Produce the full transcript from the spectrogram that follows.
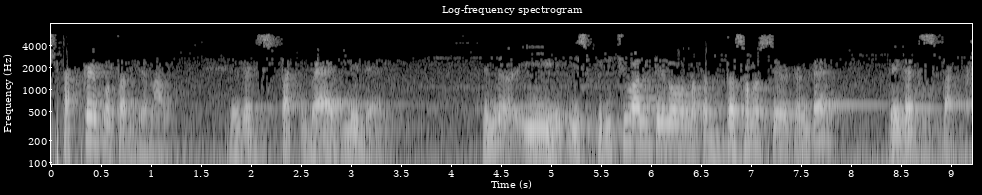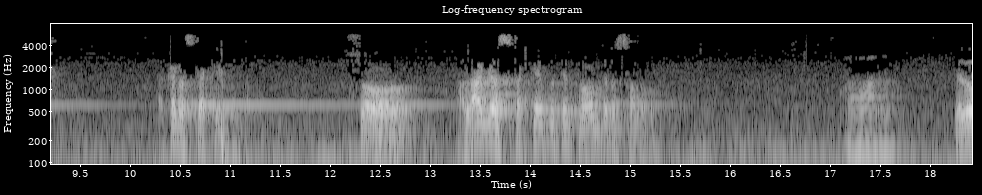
స్టక్ అయిపోతారు జనాలు. దే గెట్ స్టక్ బ్యాడ్లీ డే ఎందు ఈ ఈ స్పిరిచువాలిటీలో ఉన్న పెద్ద సమస్య ఏమిటంటే దే గెట్ స్టక్ అక్కడ స్టక్ అయిపోతాం. సో అలాగా స్టక్ అయిపోతే ప్రోగ్రెస్ అవ్వదు. ఏదో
